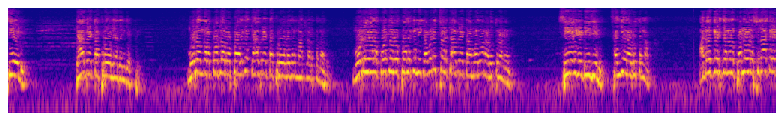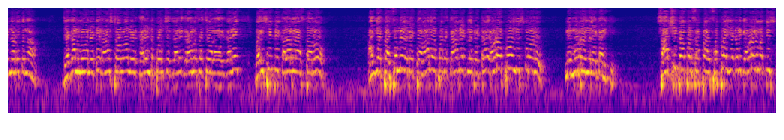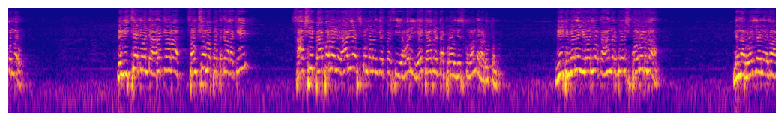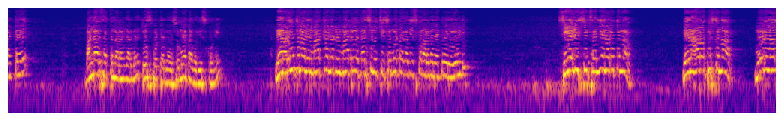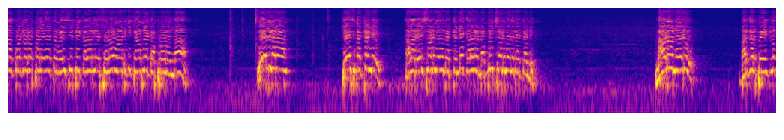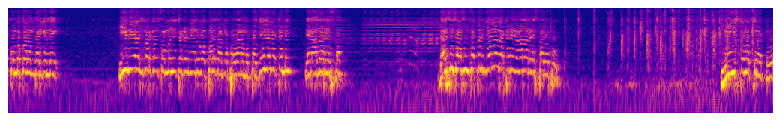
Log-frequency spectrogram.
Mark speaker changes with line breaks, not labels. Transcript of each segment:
CID cabinet approval లేదని చెప్పి మూడు వందల కోట్ల రూపాయలకి క్యాబినెట్ అప్రూవల్ లేదని మాట్లాడుతున్నారు. మూడు వేల కోట్ల రూపాయలకి నీకు ఎవడిచ్చాడు క్యాబినెట్ ఆమోదం అని అడుగుతున్నా నేను. సిఐడి డీజీని సంజయ్ని అడుగుతున్నా. అడ్వకేట్ జనరల్ పొన్నవల సుధాకర్ రెడ్డిని అడుగుతున్నా. జగన్మోహన్ రెడ్డి రాష్ట్రంలో నేను కరెంటు పోల్చే కానీ గ్రామ సచివాలయానికి కానీ వైసీపీ కలర్ వేస్తాను అని చెప్పి అసెంబ్లీలో పెట్టావా? లేకపోతే క్యాబినెట్లో పెట్టావా? ఎవడో అప్రూవల్ తీసుకున్నాడు మేము మూడు వందలు వేయడానికి సాక్షి పేపర్ సప్లై సప్లై చేయడానికి ఎవరు అనుమతి తీసుకున్నావు నువ్వు ఇచ్చేటువంటి అరకార సంక్షేమ పథకాలకి సాక్షి పేపర్లను యాడ్ చేసుకుంటానని చెప్పేసి ఎవరు ఏ కేబినెట్ అప్రూవల్ తీసుకున్నావు నేను అడుగుతున్నా. వీటి మీద ఈ రోజు ఒక ఆంధ్రప్రదేశ్ పౌరుడుగా నిన్న రోజా ఏదో అంటే బండారు సత్యనారాయణ గారి మీద కేసు పెట్టారు కదా సుమోటాగా తీసుకొని. నేను అడుగుతున్నా నేను మాట్లాడినటువంటి మాటలు దర్శనం వచ్చి సుమోటాగా తీసుకొని వాళ్ళ మీద ఎంక్వైరీ చేయండి. సిఐడి సిక్స్ సంజయ్ అడుగుతున్నా నేను ఆరోపిస్తున్నా మూడు వేల కోట్ల రూపాయలు ఏదైతే వైసీపీ కలర్ వేశారో వాటికి క్యాబినెట్ అప్రూవల్ ఉందా? లేదు కదా. కేసు పెట్టండి. కలర్ వేసినోడి మీద పెట్టండి కలర్ డబ్బులు ఇచ్చినోడి మీద పెట్టండి. నాడు నేడు బర్గర్ పెయింట్లో కుంభకోణం జరిగింది. ఈ నియోజకవర్గానికి సంబంధించినటువంటి రూపాయలు దాంట్లో ప్రధాన ముట్ట జైల్లో పెట్టండి. నేను ఆధారాలు ఇస్తాను దర్శి శాసనసభ్యులు జైల్లో పెట్టండి నేను ఆధారాలు ఇస్తా రేపు. మీ ఇష్టం వచ్చినట్టు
